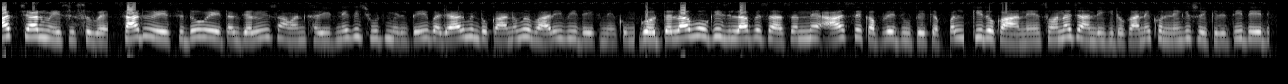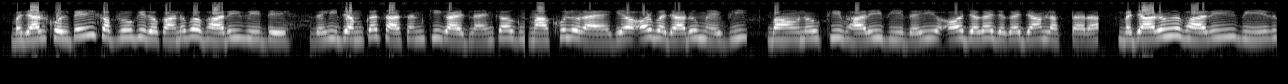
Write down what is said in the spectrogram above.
आज चार मई से सुबह सात बजे से दो बजे तक ज़रूरी सामान खरीदने की छूट मिलते ही बाज़ार में दुकानों में भारी भी देखने को गौरतलब हो कि जिला प्रशासन ने आज से कपड़े, जूते, चप्पल की दुकानें, सोना चांदी की दुकानें खुलने की स्वीकृति दे दी। बाज़ार खोलते ही कपड़ों की दुकानों पर भारी भी दे रही। जमकर शासन की गाइडलाइन का माखुल उड़ाया गया और बाजारों में भी वाहनों की भारी भीड़ रही और जगह जगह जाम लगता रहा। बाजारों में भारी भीड़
